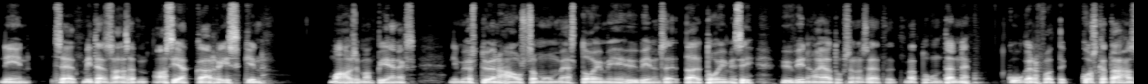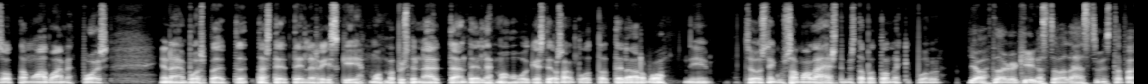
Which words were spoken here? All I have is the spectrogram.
Niin se, että miten saa sen asiakkaan riskin mahdollisimman pieneksi, niin myös työnhaussa mun mielestä toimii hyvin se, tai toimisi hyvin ajatuksena se, että mä tuun tänne kuukaudessa voitte koska tahansa ottaa mun avaimet pois ja näin poispäin, että tästä ei teille riskiä, mutta mä pystyn näyttämään teille, että mä oikeasti osaan tuottaa teille arvoa, niin se olisi niin kuin sama lähestymistapa tonnekin puolelle. Joo, tämä on aika kiinnostava lähestymistapa.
